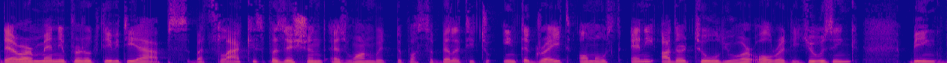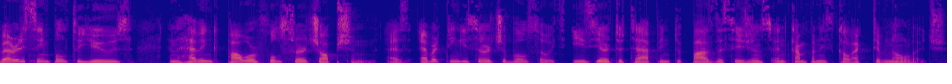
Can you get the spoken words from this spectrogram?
There are many productivity apps, but Slack is positioned as one with the possibility to integrate almost any other tool you are already using, being very simple to use, and having powerful search option as everything is searchable so it's easier to tap into past decisions and company's collective knowledge.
